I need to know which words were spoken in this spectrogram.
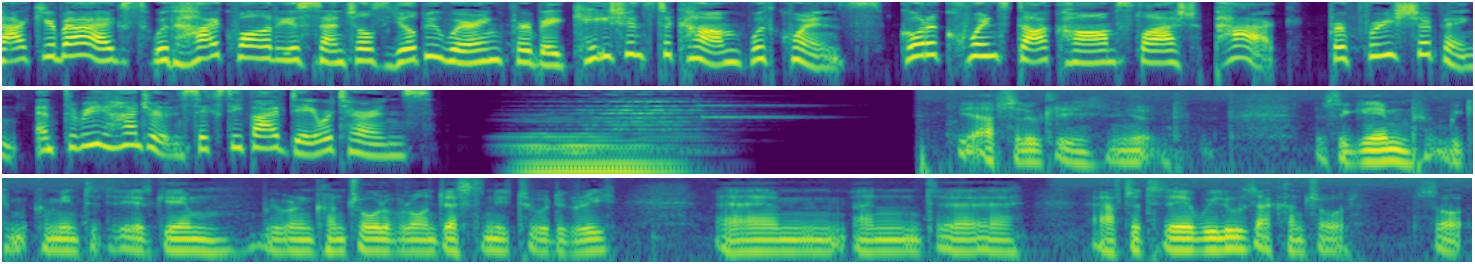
Pack your bags with high-quality essentials you'll be wearing for vacations to come with Quince. Go to quince.com/pack for free shipping and 365-day returns. Yeah, absolutely. You know, it's a game. We can come into today's game. We were in control of our own destiny to a degree, um, and uh, after today, we lose that control. So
